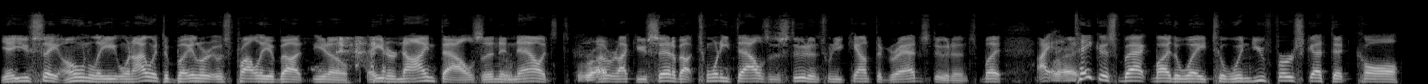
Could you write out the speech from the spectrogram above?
Yeah, you say only. When I went to Baylor, it was probably about you know eight or nine thousand, and now it's Right. uh, like you said, about twenty thousand students when you count the grad students. But I Right. take us back, by the way, to when you first got that call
